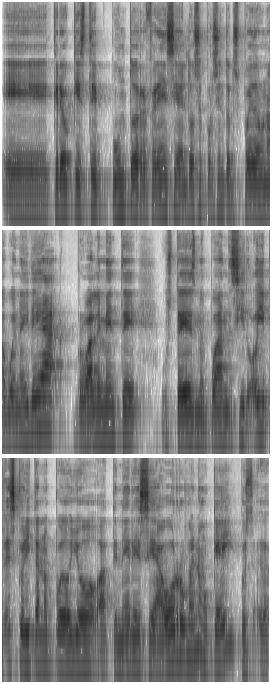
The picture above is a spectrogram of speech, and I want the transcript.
Eh, creo que este punto de referencia del 12% les puede dar una buena idea. Probablemente ustedes me puedan decir, oye, pero es que ahorita no puedo yo tener ese ahorro. Bueno, ok, pues eh,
